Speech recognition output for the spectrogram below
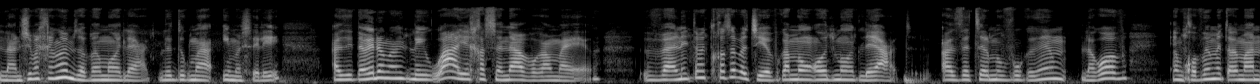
ולאנשים אחרים זה עובר מאוד לאט. לדוגמה, אימא שלי, אז היא תמיד אומרת לי, וואי, איך השנה עברה מהר. ואני תמיד חושבת שהיא עברה מאוד מאוד לאט. אז אצל מבוגרים, לרוב, הם חווים את הזמן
